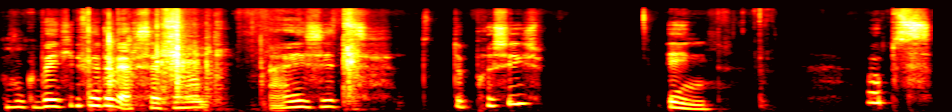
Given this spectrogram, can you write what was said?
Moet ik een beetje verder wegzetten, want hij zit er precies in. Oeps.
